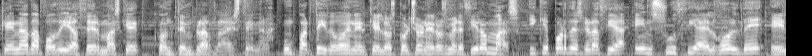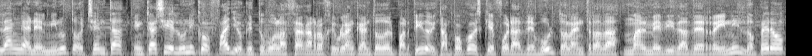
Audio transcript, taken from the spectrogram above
que nada podía hacer más que contemplar la escena. Un partido en el que los colchoneros merecieron más y que por desgracia ensucia el gol de Elanga en el minuto 80 en casi el único fallo que tuvo la zaga rojiblanca en todo el partido y tampoco es que fuera de bulto la entrada mal medida de Reinildo, pero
